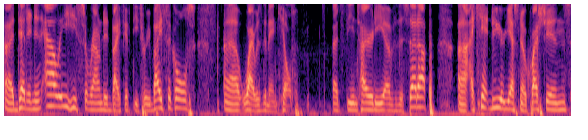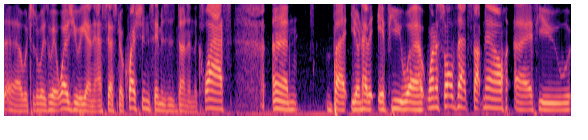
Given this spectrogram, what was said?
uh, dead in an alley. He's surrounded by 53 bicycles. Uh, why was the man killed? That's the entirety of the setup. Uh, I can't do your yes no questions, uh, which is always the way it was. You again ask yes no questions, same as is done in the class. Um, but you don't have it. If you want to solve that, stop now. if you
